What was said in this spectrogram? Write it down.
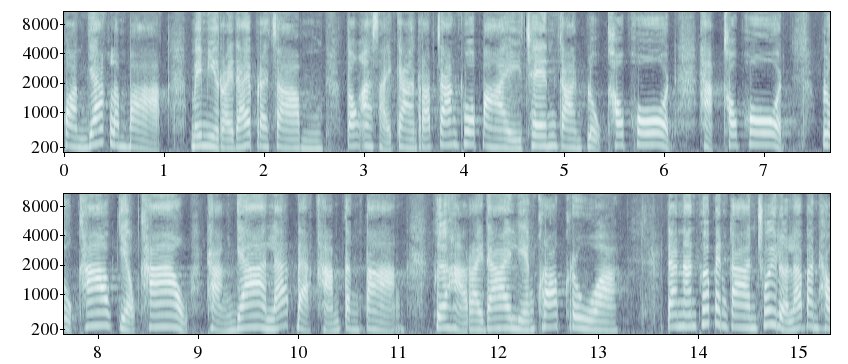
ความยากลำบาก ไม่มีรายได้ประจำต้องอาศัยการรับจ้างทั่วไป เช่น การปลูกข้าวโพด หักข้าวโพด ปลูกข้าวเกี่ยวข้าวถางหญ้าและแบกหามต่างๆ เพื่อหารายได้เลี้ยงครอบครัวดังนั้นเพื่อเป็นการช่วยเหลือและบรรเทา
